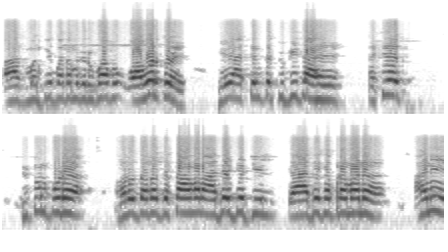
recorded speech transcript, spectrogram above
आज मंत्रिपदामध्ये रुबाब वावरतोय. हे अत्यंत चुकीचं आहे. तसेच तिथून पुढे म्हणून दादा जसा आम्हाला आदेश देतील त्या आदेशाप्रमाणे आणि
